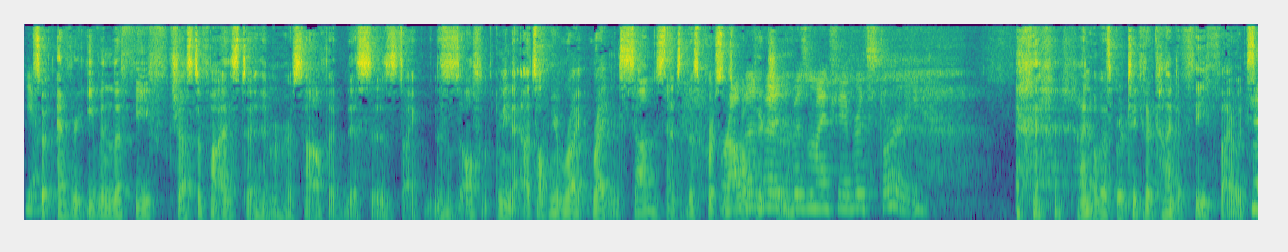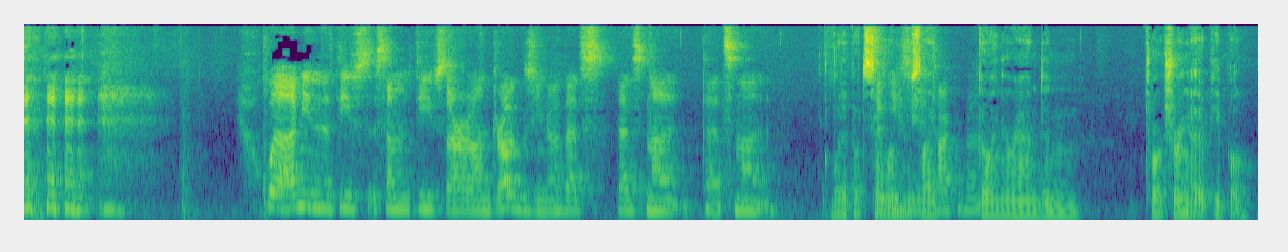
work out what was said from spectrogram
Yeah. So every even the thief justifies to him or herself that this is like this is also. I mean, it's ultimately right, right in some sense of this person's world Robin picture. Hood was my favorite story. I know this particular kind of thief. I would say. Well, I mean, the thieves. Some thieves are on drugs. You know, that's that's not that's not. what about someone who's like going around and torturing other people?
